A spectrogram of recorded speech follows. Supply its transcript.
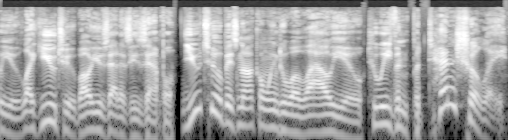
you like YouTube, I'll use that as an example. YouTube is not going to allow you to even potentially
